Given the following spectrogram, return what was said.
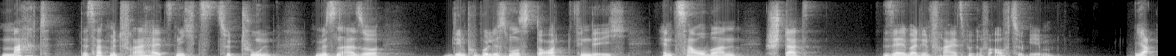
macht, das hat mit Freiheit nichts zu tun. Wir müssen also den Populismus dort, finde ich, entzaubern, statt selber den Freiheitsbegriff aufzugeben. Ja,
